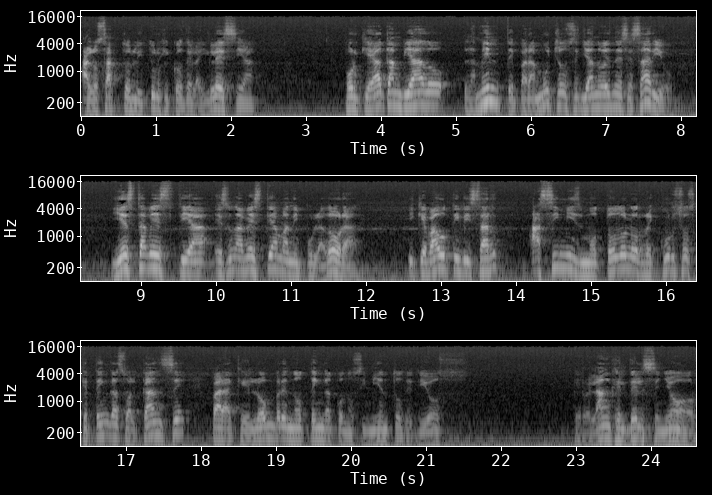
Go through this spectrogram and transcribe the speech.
a los actos litúrgicos de la iglesia porque ha cambiado la mente, para muchos ya no es necesario. Y esta bestia es una bestia manipuladora y que va a utilizar a sí mismo todos los recursos que tenga a su alcance para que el hombre no tenga conocimiento de Dios. Pero el ángel del Señor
